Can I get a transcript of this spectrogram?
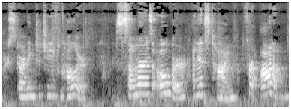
are starting to change color. Summer is over and it's time for autumn.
